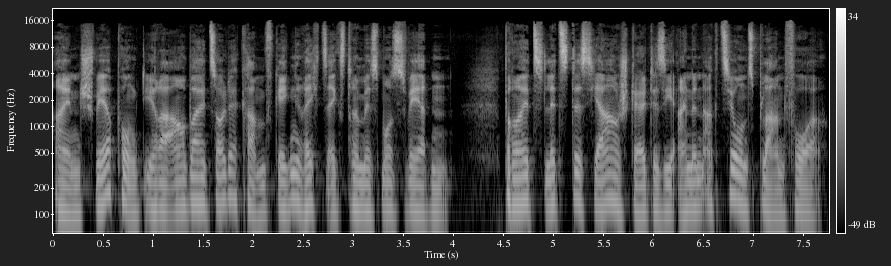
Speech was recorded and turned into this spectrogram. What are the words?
ein Schwerpunkt ihrer Arbeit soll der Kampf gegen Rechtsextremismus werden. Bereits letztes Jahr stellte sie einen Aktionsplan vor.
